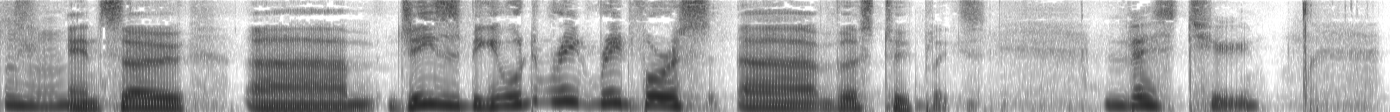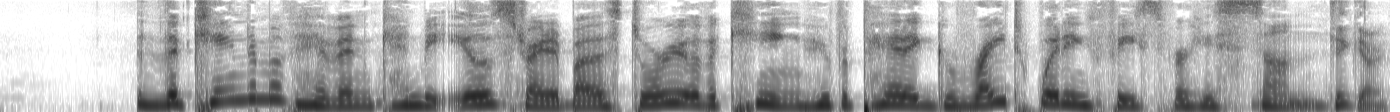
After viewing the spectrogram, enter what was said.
And so um, Jesus begin. Well, read, read for us uh, verse 2, please. Verse 2 The kingdom of heaven can be illustrated by the story of a king who prepared a great wedding feast for his son. Keep going.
